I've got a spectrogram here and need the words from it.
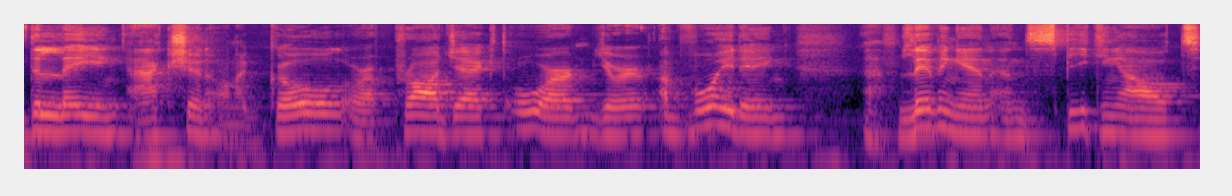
delaying action on a goal or a project, or you're avoiding uh, living in and speaking out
